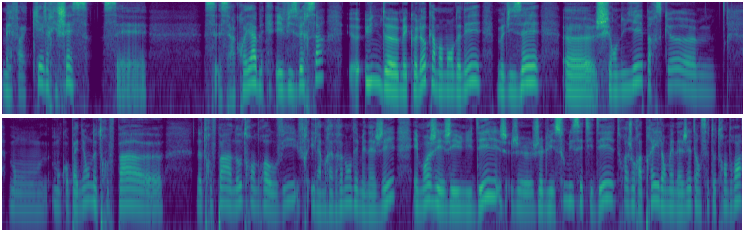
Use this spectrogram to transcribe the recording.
Mais enfin, quelle richesse C'est c'est incroyable. Et vice-versa, une de mes colocs, à un moment donné, me disait, je suis ennuyée parce que mon, compagnon ne trouve pas euh, ne trouve pas un autre endroit où vivre, il aimerait vraiment déménager. Et moi, j'ai une idée, je, lui ai soumis cette idée. Trois jours après, il emménageait dans cet autre endroit.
